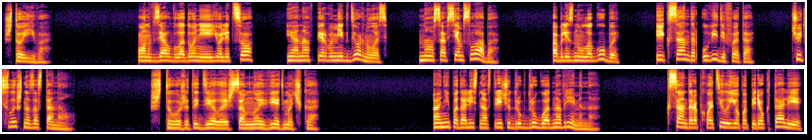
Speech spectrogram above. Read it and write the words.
что Ива. Он взял в ладони ее лицо, и она в первый миг дернулась, но совсем слабо. Облизнула губы, и Ксандер, увидев это, чуть слышно застонал. «Что же ты делаешь со мной, ведьмочка?» Они подались навстречу друг другу одновременно. Ксандер обхватил ее поперек талии,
